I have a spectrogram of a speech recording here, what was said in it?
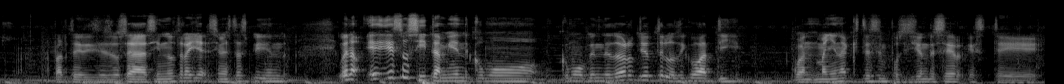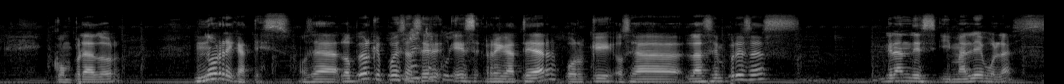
pues no. aparte dices, o sea, si no traía, si me estás pidiendo... Bueno, e- eso sí también como, como vendedor yo te lo digo a ti, cuando, mañana que estés en posición de ser este comprador, no regates. O sea, lo peor que puedes No hacer cool. es regatear porque, o sea, las empresas grandes y malévolas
